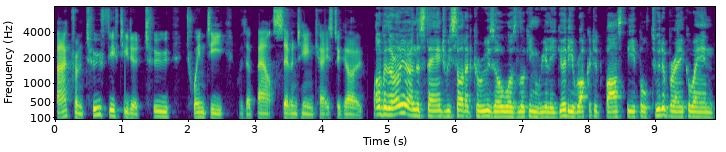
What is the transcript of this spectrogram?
back from 250 to 220 with about 17 ks to go. Well a bit earlier in the stage we saw that caruso was looking really good. He rocketed past people to the breakaway in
